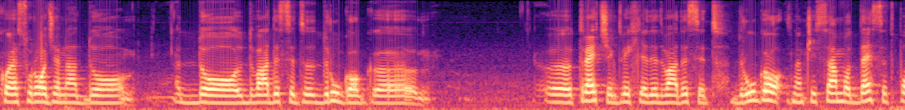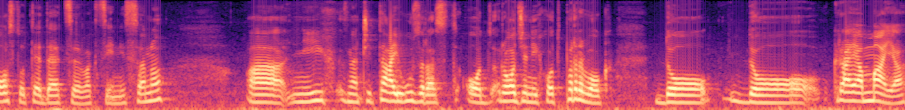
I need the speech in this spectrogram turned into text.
koja su rođena do, do 22. 3. 2022. znači samo 10% te dece je vakcinisano a njih, znači taj uzrast od rođenih od prvog do, do kraja maja,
